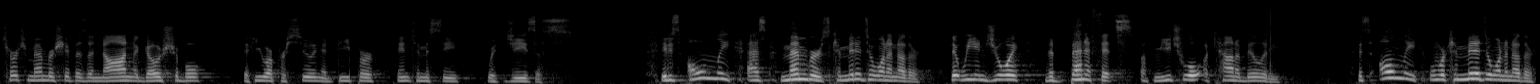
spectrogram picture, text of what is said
Church membership is a non negotiable if you are pursuing a deeper intimacy with Jesus. It is only as members committed to one another that we enjoy the benefits of mutual accountability. It's only when we're committed to one another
